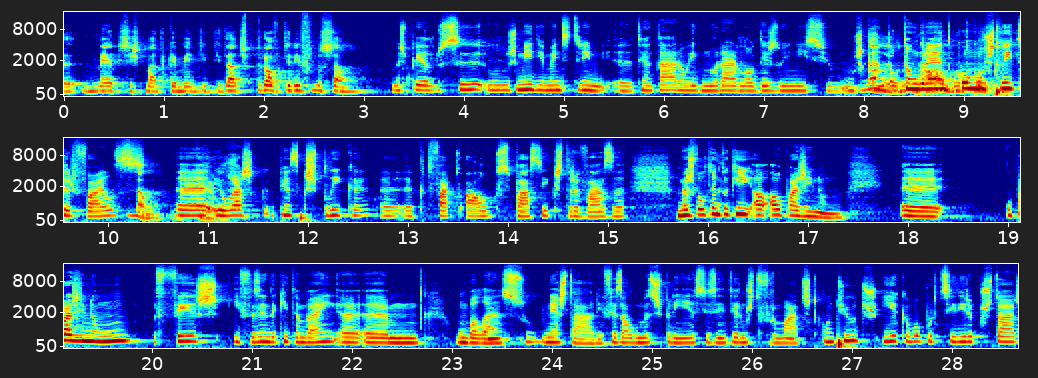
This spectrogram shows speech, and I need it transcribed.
uh, mete sistematicamente entidades para obter informação. Mas Pedro, se os mídias mainstream uh, tentaram ignorar logo desde o início um escândalo não, tão não, grande como os Twitter Files, uh, eu acho que penso que explica uh, que de facto algo se passa e que extravasa. Mas voltando aqui ao, ao página 1, o página 1 fez, e fazendo aqui também um, um balanço nesta área, fez algumas experiências em termos de formatos de conteúdos e acabou por decidir apostar,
